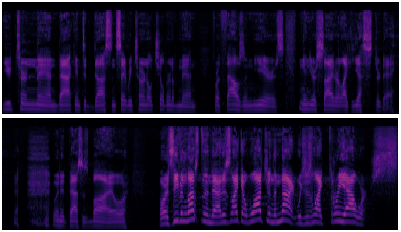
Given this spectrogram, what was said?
You turn man back into dust and say, Return, O children of men, for a thousand years in your sight are like yesterday when it passes by, or or it's even less than that. It's like a watch in the night, which is like three hours.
